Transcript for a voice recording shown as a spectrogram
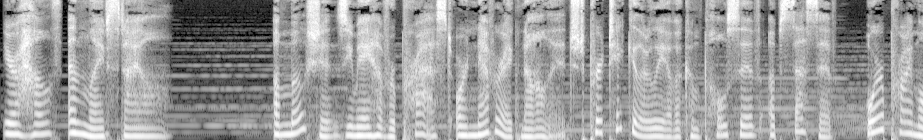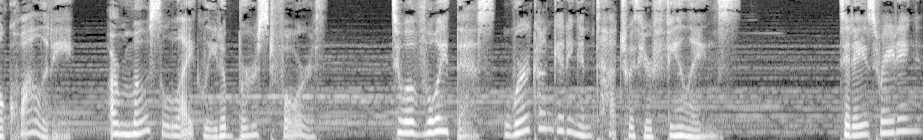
Your health and lifestyle. Emotions you may have repressed or never acknowledged, particularly of a compulsive, obsessive, or primal quality, are most likely to burst forth. To avoid this, work on getting in touch with your feelings. Today's rating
